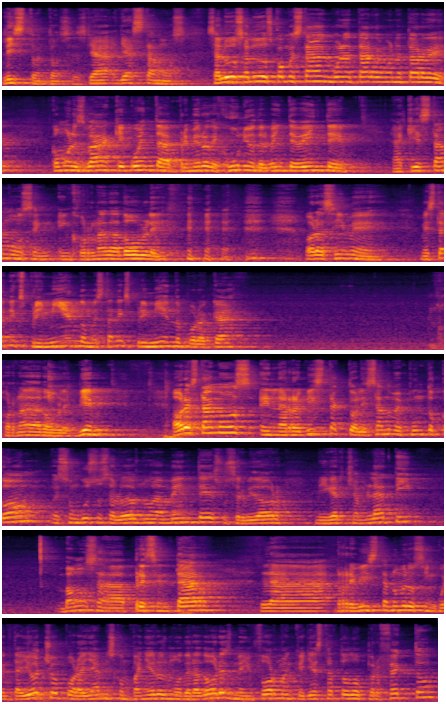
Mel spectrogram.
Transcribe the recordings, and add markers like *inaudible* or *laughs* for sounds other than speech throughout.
Listo, entonces, ya, ya estamos. Saludos, saludos, ¿cómo están? Buena tarde, buena tarde. ¿Cómo les va? ¿Qué cuenta? Primero de junio del 2020. Aquí estamos en, jornada doble. *laughs* Ahora sí me, me están exprimiendo, me están exprimiendo por acá. Jornada doble. Bien, ahora estamos en la revista actualizándome.com. Es un gusto saludar nuevamente. Su servidor Miguel Chamlati. Vamos a presentar la revista número 58. Por allá mis compañeros moderadores me informan que ya está todo perfecto.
